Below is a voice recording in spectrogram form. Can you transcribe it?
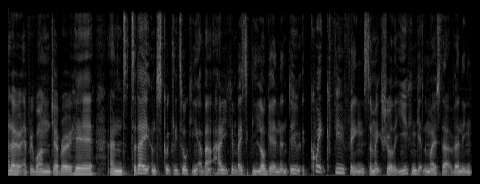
Hello everyone, Jebro here, and today I'm just quickly talking about how you can basically log in and do a quick few things to make sure that you can get the most out of earning,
